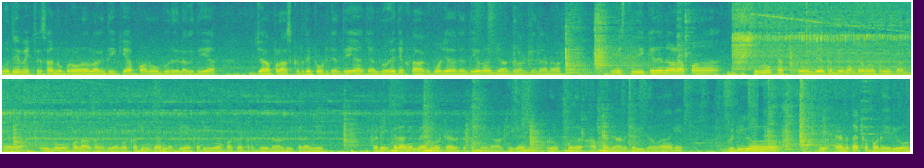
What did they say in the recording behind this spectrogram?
ਉਹਦੇ ਵਿੱਚ ਸਾਨੂੰ ਪ੍ਰੋਬਲਮ ਲੱਗਦੀ ਕਿ ਆਪਾਂ ਨੂੰ ਬੁਰੇ ਲੱਗਦੇ ਆ, ਜਾਂ ਪਲਾਸਟਿਕ ਦੇ ਟੁੱਟ ਜਾਂਦੇ ਆ, ਜਾਂ ਲੋਹੇ ਦੇ ਖੜਾਕ ਬਹੁਤ ਜ਼ਿਆਦਾ ਦਿੰਦੇ ਆ, ਉਹਨਾਂ ਨੂੰ ਜੰਗ ਲੱਗ ਜਾਂਦਾ ਨਾ। ਇਸ ਤਰੀਕੇ ਦੇ ਨਾਲ ਆਪਾਂ ਇਹਨੂੰ ਢੱਕਣ ਦੇ ਥੱਲੇ ਨਾ ਡਬਲ ਫਰੇਮ ਬਣਦਾ ਆ, ਉਹਨੂੰ ਆਪਾਂ ਲਾ ਸਕਦੇ ਆ, ਆਪਾਂ ਕਟਿੰਗ ਕਰਨ ਲੱਗੇ ਆ ਕਟਿੰਗ ਆਪਾਂ ਕਟਰ ਦੇ ਨਾਲ ਹੀ ਕਰਾਂਗੇ। ਕਟਿੰਗ ਕਰਾਂਗੇ ਮੈਨੂਅਲ ਟਾਇਲ ਕੱਟਣ ਦੇ ਨਾਲ, ਠੀਕ ਹੈ ਜੀ? ਪ੍ਰੋਪਰ ਆਪਾਂ ਜਾਣਕਾਰੀ ਦੇਵਾਂਗੇ। ਵੀਡੀਓ ਦੇ ਐਂਡ ਤੱਕ ਬਣੇ ਰਹੋ।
